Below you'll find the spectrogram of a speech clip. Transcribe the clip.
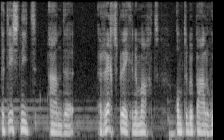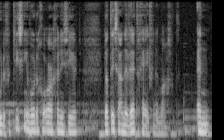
het is niet aan de rechtsprekende macht om te bepalen hoe de verkiezingen worden georganiseerd. Dat is aan de wetgevende macht. En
